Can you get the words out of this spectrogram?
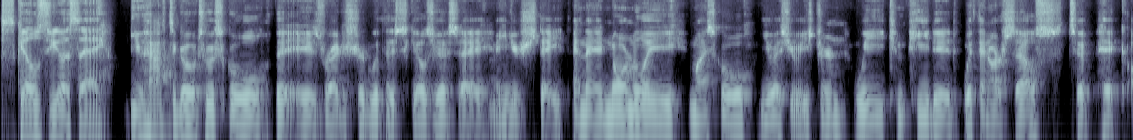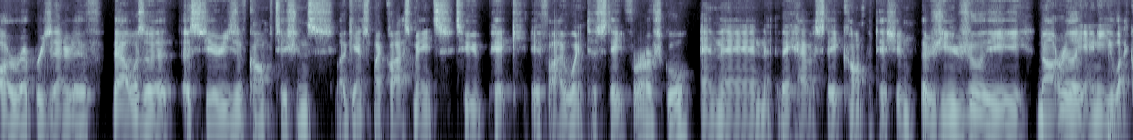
Skills USA? You have to go to a school that is registered with the Skills USA in your state. And then normally my school, USU Eastern, we competed within ourselves to pick our representative. That was a, a series of competitions against my classmates to pick if I went to state for our school. And then they have a state competition. There's usually not really any like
